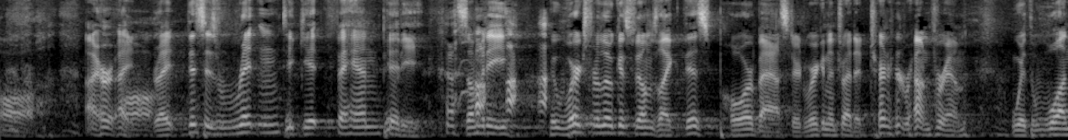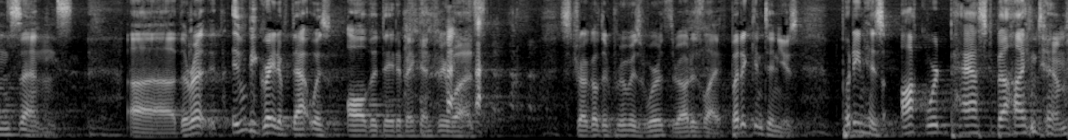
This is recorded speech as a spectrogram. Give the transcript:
Oh. All right, right. This is written to get fan pity. Somebody who works for Lucasfilm's like this poor bastard. We're going to try to turn it around for him with one sentence. Uh, the re- it would be great if that was all the databank entry was. struggled to prove his worth throughout his life. But it continues. Putting his awkward past behind him,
